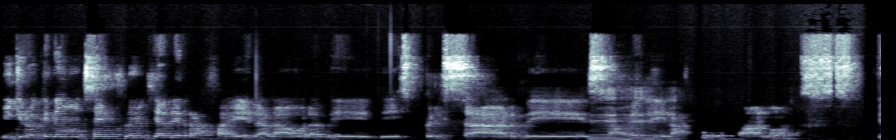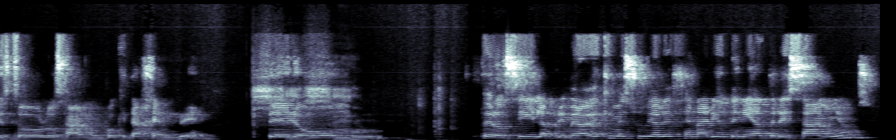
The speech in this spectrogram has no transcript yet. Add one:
Y creo que tiene mucha influencia de Rafael a la hora de, de expresar, de, ¿sabes? De la fuerza, ¿no? Esto lo sabe muy poquita gente. Pero. Pero sí, la primera vez que me subí al escenario tenía tres años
